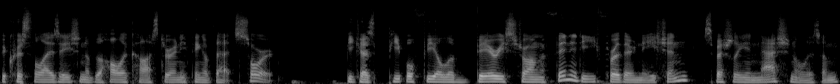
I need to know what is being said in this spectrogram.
the crystallization of the Holocaust or anything of that sort because people feel a very strong affinity for their nation, especially in nationalism,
